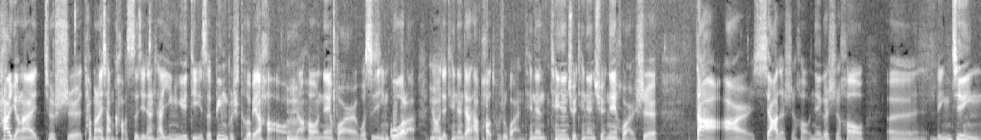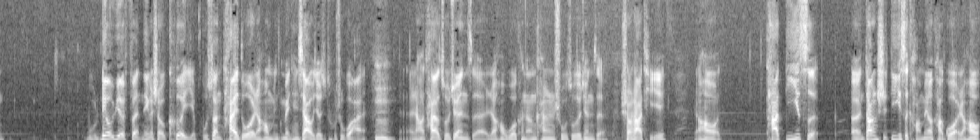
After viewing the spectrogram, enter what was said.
他原来就是他本来想考四级，但是他英语底子并不是特别好。嗯然后那会儿我四级已经过了，然后就天天带他泡图书馆，天天天天去，天天去。那会儿是大二下的时候，那个时候呃临近五六月份，那个时候课也不算太多，然后我们每天下午就去图书馆，嗯然后他要做卷子，然后我可能看书做做卷子，刷刷题，然后他第一次，嗯、当时第一次考没有考过，然后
